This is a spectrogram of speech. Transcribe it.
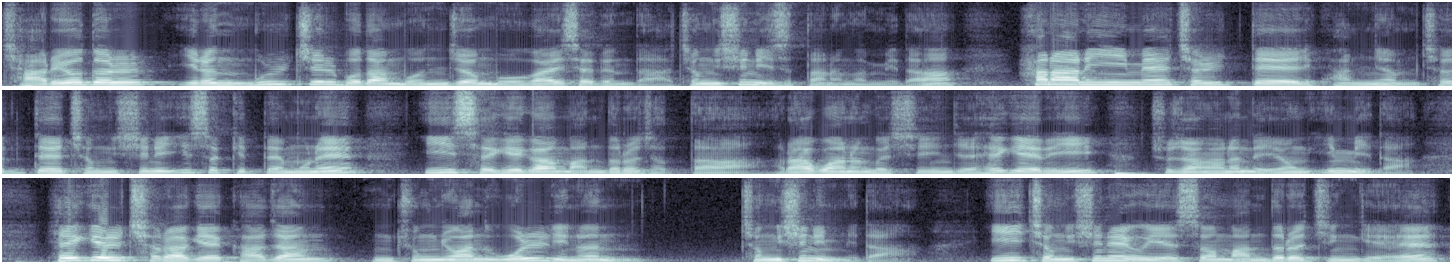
자료들 이런 물질보다 먼저 뭐가 있어야 된다. 정신이 있었다는 겁니다. 하나님의 절대 관념, 절대 정신이 있었기 때문에 이 세계가 만들어졌다라고 하는 것이 이제 해겔이 주장하는 내용입니다. 해겔 철학의 가장 중요한 원리는 정신입니다. 이 정신에 의해서 만들어진 게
